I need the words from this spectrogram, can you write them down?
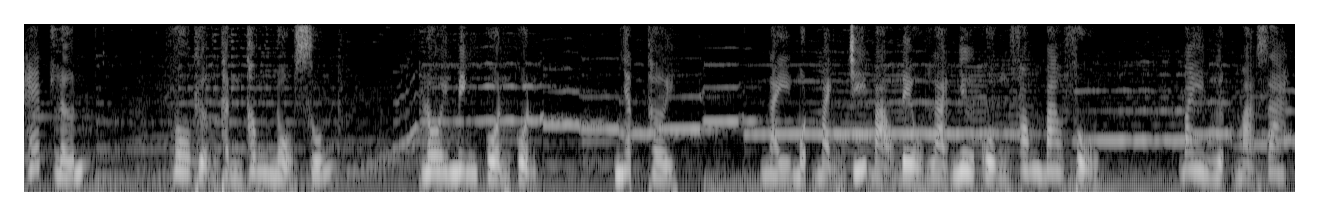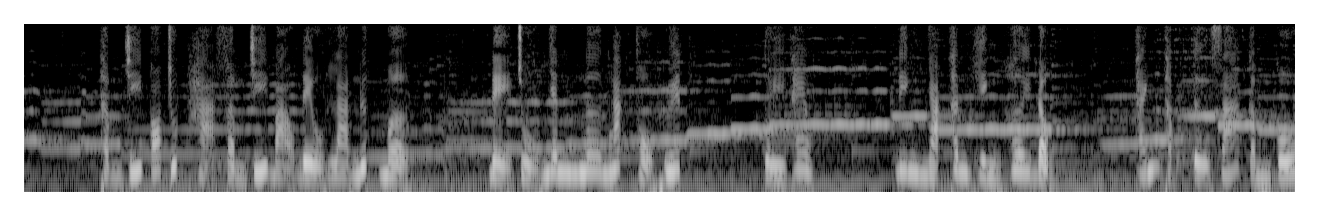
hét lớn. Vô thượng thần thông nổ xuống. Lôi minh cuồn cuộn. Nhất thời, Này một mảnh trí bảo đều là như cuồng phong bao phủ. Bay ngược mà ra. Thậm chí có chút hạ phẩm trí bảo đều là nước mở. Để chủ nhân ngơ ngác thổ huyết. Tùy theo. Đinh nhạc thân hình hơi động. Thánh thập tự giá cầm cố.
